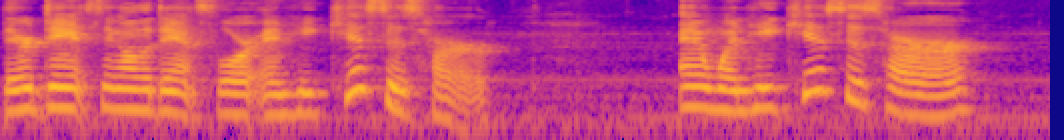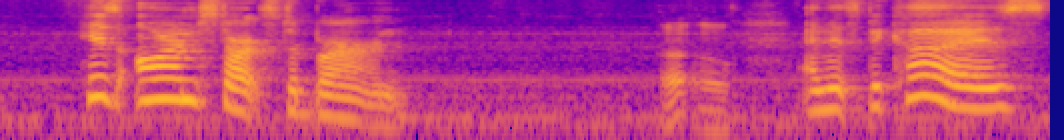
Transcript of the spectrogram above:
they're dancing on the dance floor and he kisses her. And when he kisses her his arm starts to burn. Uh oh. and it's because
